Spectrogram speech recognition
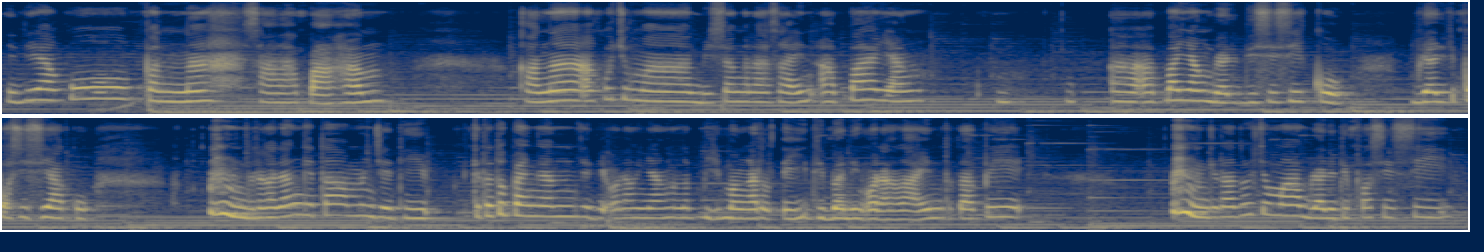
Jadi aku pernah salah paham karena aku cuma bisa ngerasain apa yang uh, apa yang berada di sisiku, berada di posisi aku. Terkadang kita menjadi kita tuh pengen jadi orang yang lebih mengerti dibanding orang lain, tetapi kita tuh cuma berada di posisi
